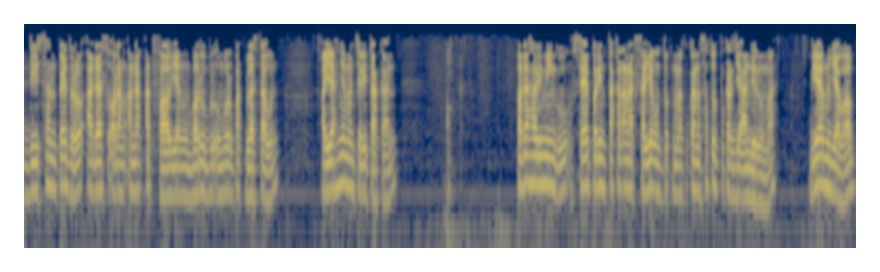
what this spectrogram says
di San Pedro ada seorang anak atfal yang baru berumur 14 tahun. Ayahnya menceritakan, pada hari Minggu, saya perintahkan anak saya untuk melakukan satu pekerjaan di rumah. Dia menjawab,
